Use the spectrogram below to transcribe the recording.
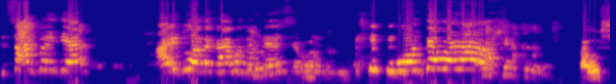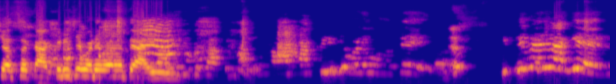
ती सात बहिणी आहेत. आई तू आता काय कोणत्या पावसाचं काकडीचे वडे बनवते आई. किती वेळ लागेल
